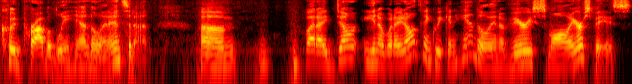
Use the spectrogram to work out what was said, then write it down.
could probably handle an incident. Um, but I don't, you know, what I don't think we can handle in a very small airspace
